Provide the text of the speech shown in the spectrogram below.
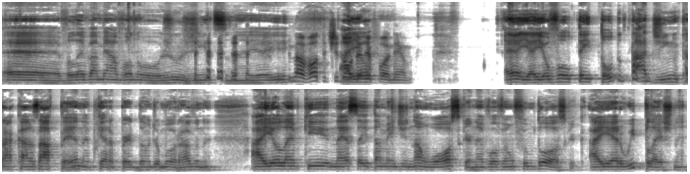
É, vou levar minha avó no jiu-jitsu, né? E aí. E na volta te dou o telefonema. Eu... É, e aí eu voltei todo tadinho pra casa a pé, né? Porque era perto de onde eu morava, né? Aí eu lembro que nessa aí também de, não, o Oscar, né? Vou ver um filme do Oscar. Aí era o Whiplash, né?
